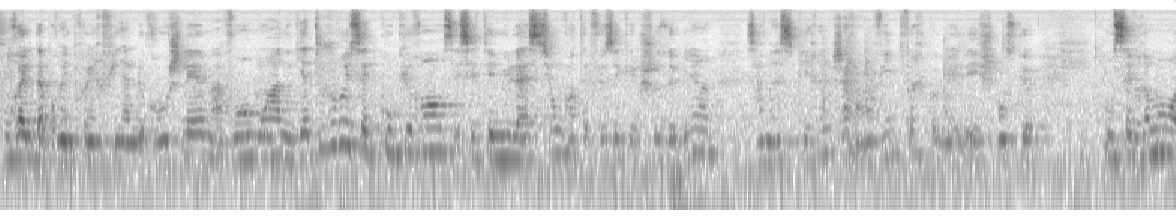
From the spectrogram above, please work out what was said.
pour elle, d'abord une première finale de Grand Chelem, avant moi. Donc il y a toujours eu cette concurrence et cette émulation quand elle faisait quelque chose de bien. Ça m'inspirait, j'avais envie de faire comme elle. Et je pense que on s'est vraiment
